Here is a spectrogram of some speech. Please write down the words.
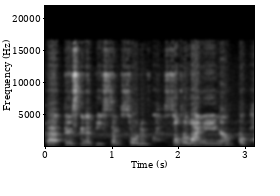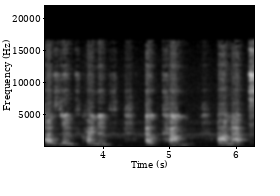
That there's going to be some sort of silver lining or, or positive kind of outcome um, at,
